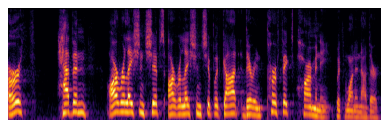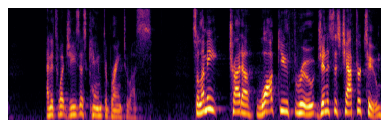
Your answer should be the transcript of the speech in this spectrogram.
earth, heaven, our relationships, our relationship with God, they're in perfect harmony with one another. And it's what Jesus came to bring to us. So let me try to walk you through Genesis chapter 2.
